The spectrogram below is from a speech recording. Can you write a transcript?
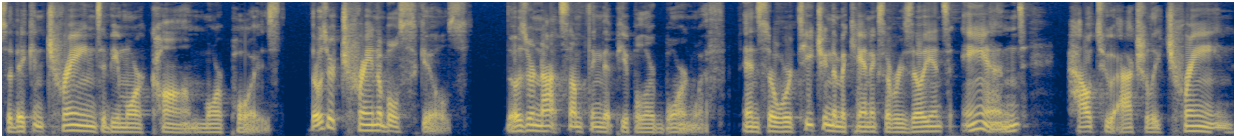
so they can train to be more calm, more poised. Those are trainable skills. Those are not something that people are born with. And so we're teaching the mechanics of resilience and how to actually train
